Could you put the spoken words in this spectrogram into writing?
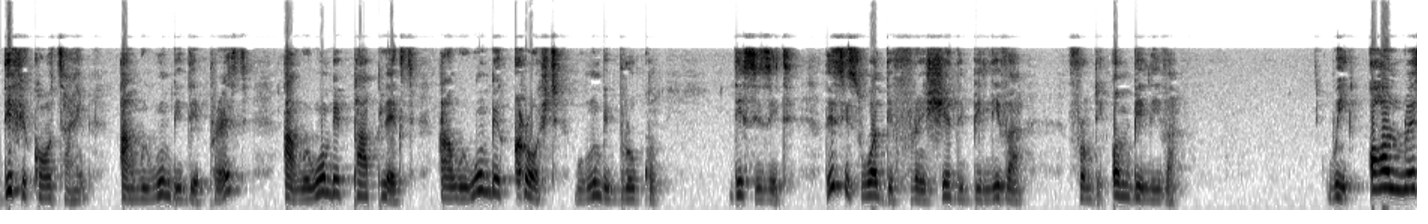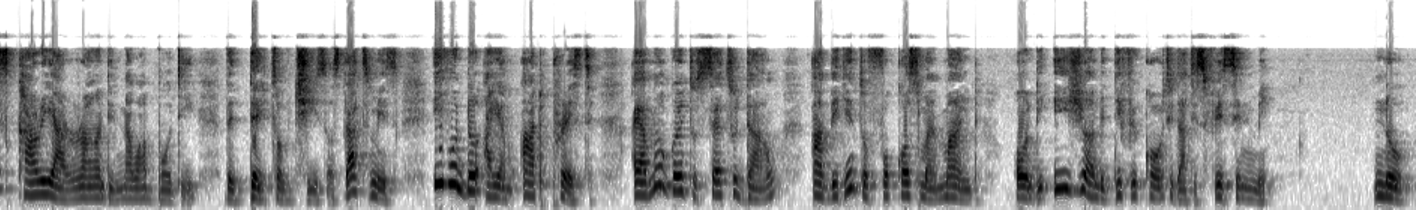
difficult time, and we won't be depressed, and we won't be perplexed, and we won't be crushed, we won't be broken. This is it. This is what differentiates the believer from the unbeliever. We always carry around in our body the death of Jesus. That means even though I am hard pressed, I am not going to settle down and begin to focus my mind on the issue and the difficulty that is facing me. No,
